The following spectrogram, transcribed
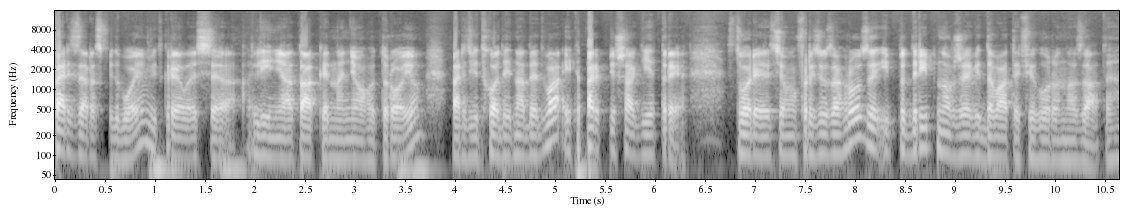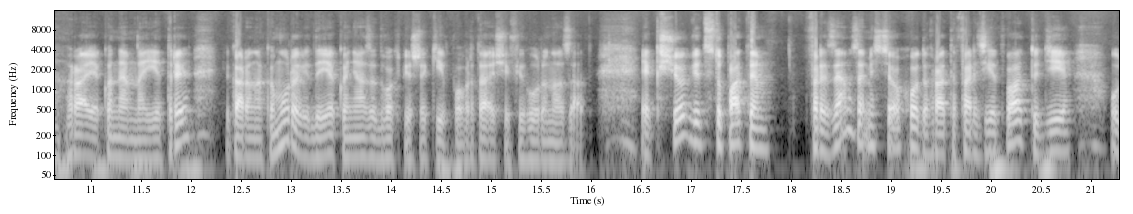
Ферзь зараз під боєм, відкрилася лінія атаки на нього турою. Ферзь відходить на d2, і тепер пішак Е3. Створює цьому ферзю загрози, і потрібно вже віддавати фігуру назад. Грає конем на Е3, Хікара Накамура віддає коня за двох пішаків, повертаючи фігуру назад. Якщо відступати ферзем замість цього ходу, грати ферзь Е2, тоді у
